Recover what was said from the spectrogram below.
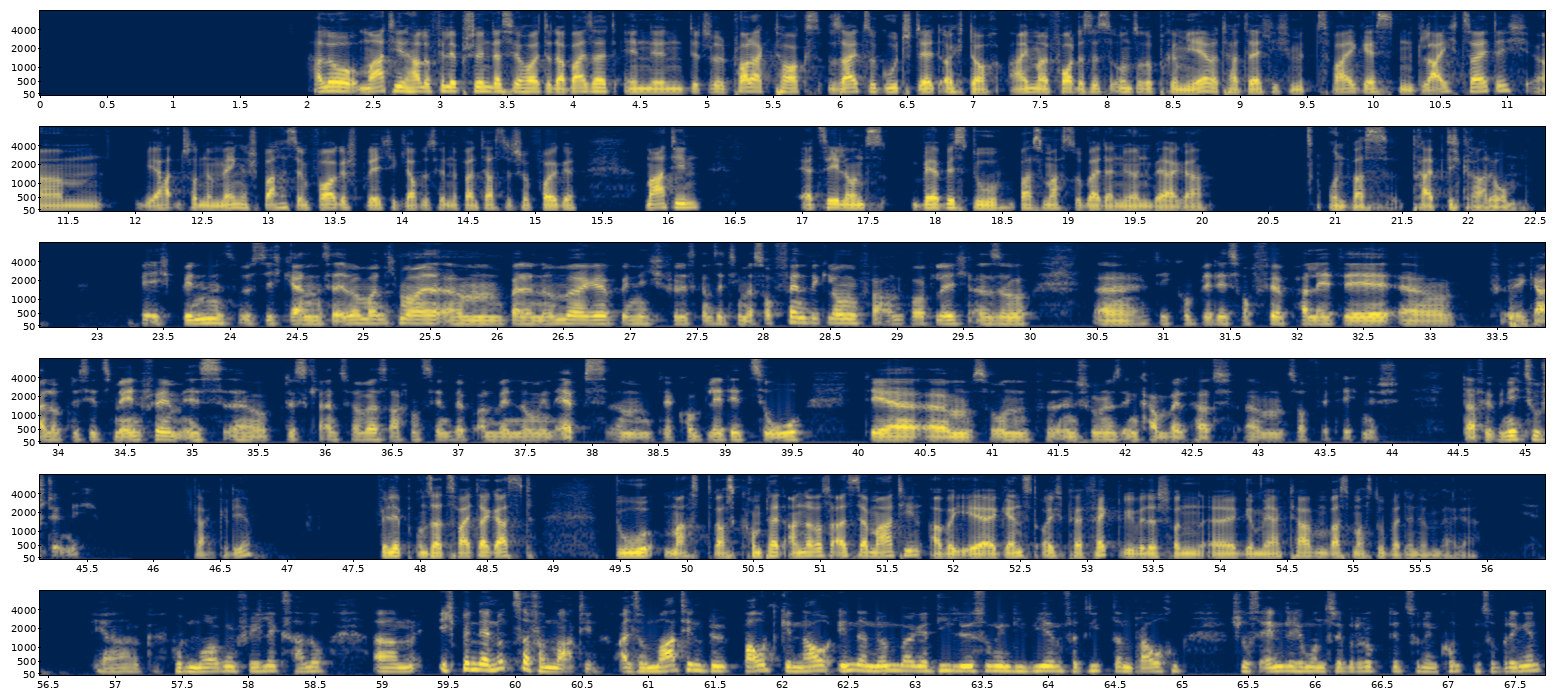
Hallo Martin, hallo Philipp, schön, dass ihr heute dabei seid in den Digital Product Talks. Seid so gut, stellt euch doch einmal vor, das ist unsere Premiere tatsächlich mit zwei Gästen gleichzeitig. Ähm, wir hatten schon eine Menge Spaß im Vorgespräch. Ich glaube, das wird eine fantastische Folge. Martin, erzähl uns, wer bist du, was machst du bei der Nürnberger und was treibt dich gerade um? Wer ich bin, das wüsste ich gerne selber manchmal. Ähm, bei der Nürnberger bin ich für das ganze Thema Softwareentwicklung verantwortlich, also äh, die komplette Softwarepalette, äh, egal ob das jetzt Mainframe ist, äh, ob das Client-Server-Sachen sind, Webanwendungen, Apps, ähm, der komplette Zoo, der ähm, so ein Insurance Incumbent hat, ähm, softwaretechnisch. Dafür bin ich zuständig. Danke dir. Philipp, unser zweiter Gast. Du machst was komplett anderes als der Martin, aber ihr ergänzt euch perfekt, wie wir das schon äh, gemerkt haben. Was machst du bei den Nürnberger? Ja, guten Morgen, Felix. Hallo. Ähm, ich bin der Nutzer von Martin. Also Martin baut genau in der Nürnberger die Lösungen, die wir im Vertrieb dann brauchen, schlussendlich, um unsere Produkte zu den Kunden zu bringen.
